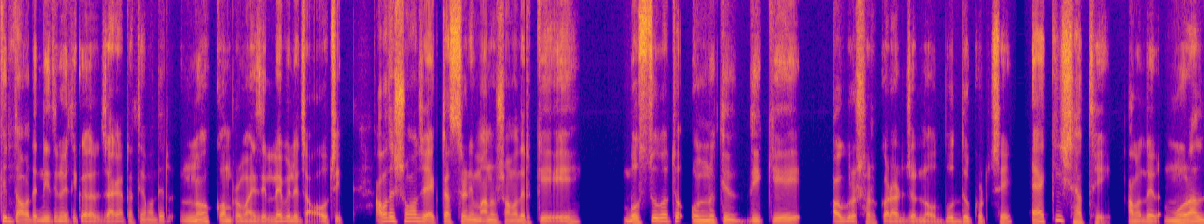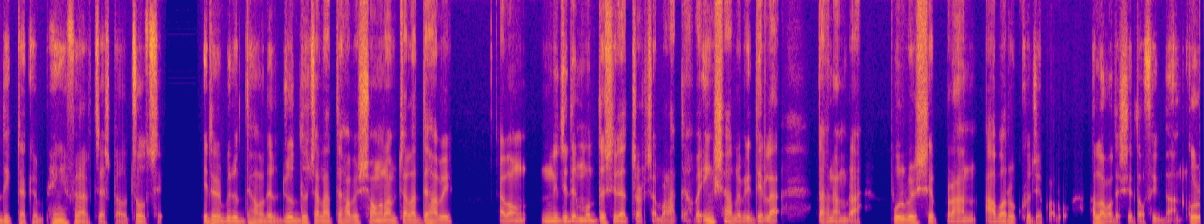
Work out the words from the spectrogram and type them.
কিন্তু আমাদের নীতি নৈতিকতার জায়গাটাতে আমাদের নো কম্প্রোমাইজের লেভেলে যাওয়া উচিত। আমাদের সমাজে একটা শ্রেণি মানুষ আমাদেরকে বস্তুগত উন্নতির দিকে অগ্রসর করার জন্য উদ্বুদ্ধ করছে। একই সাথে আমাদের মোরাল দিকটাকে ভেঙে ফেলার চেষ্টাও চলছে। এটার বিরুদ্ধে আমাদের যুদ্ধ চালাতে হবে, সংগ্রাম চালাতে হবে এবং নিজেদের মধ্যে সেটা চর্চা বাড়াতে হবে। ইনশাআল্লাহ বিদিল্লা তাহলে আমরা পূর্বের সে প্রাণ আবারও খুঁজে পাবো। আল্লাহ আমাদের সে তফিক দান করুন।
